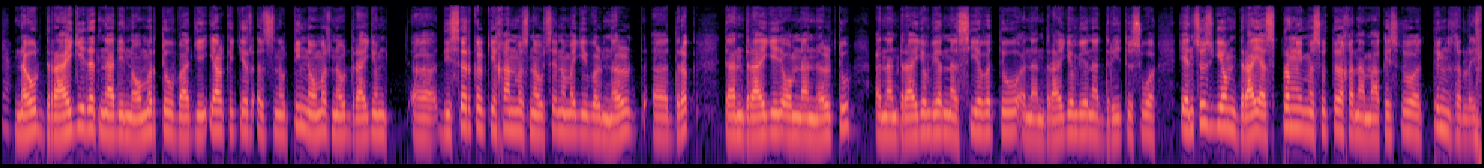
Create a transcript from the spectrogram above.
Ja. Nou draai jy dit na die nommer toe wat jy elke keer is nou 10 nommers nou draai jy hom uh die sirkeltjie gaan mos nou sê nou maar jy wil 0 uh, druk dan draai jy hom na 0 toe en dan draai jy hom weer na 7 toe en dan draai jy hom weer na 3 toe so. En soos jy hom draai as spring hy maar so terug en dan maak hy so 'n tring gelei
